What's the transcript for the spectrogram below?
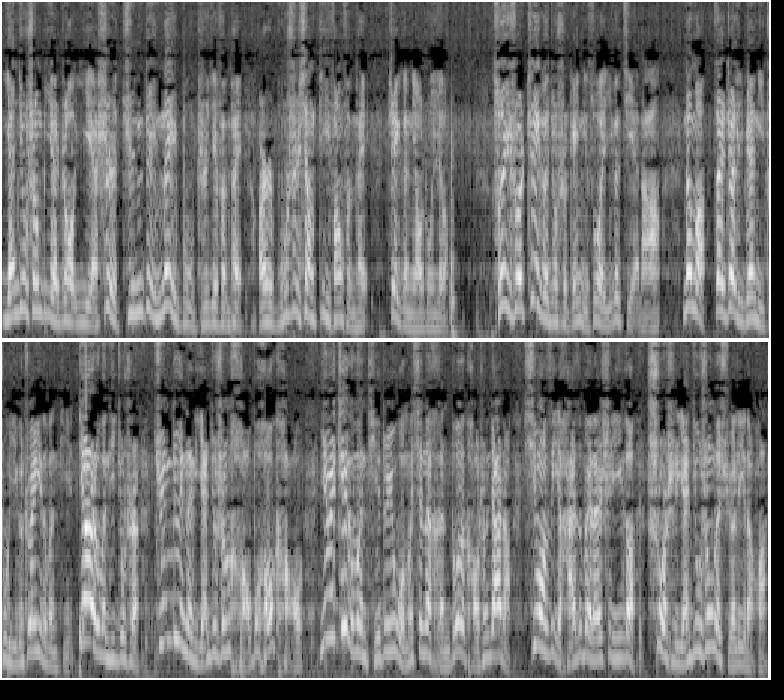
研究生毕业之后，也是军队内部直接分配，而不是向地方分配。这个你要注意了。所以说，这个就是给你做一个解答。那么在这里边，你注意一个专业的问题。第二个问题就是军队内的研究生好不好考？因为这个问题对于我们现在很多的考生家长，希望自己孩子未来是一个硕士研究生的学历的话，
